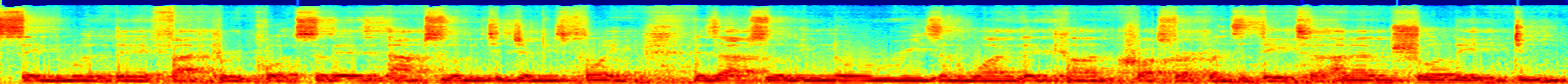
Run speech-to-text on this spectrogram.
Same with the FATCA report. So there's absolutely, to Jimmy's point, there's absolutely no reason why they can't cross-reference the data. And I'm sure they do,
